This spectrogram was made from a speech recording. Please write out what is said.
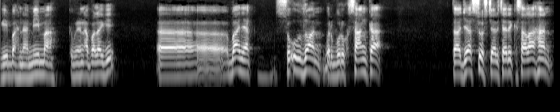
ghibah, namimah. Kemudian apa lagi? Uh, banyak suudzon, berburuk sangka, tajasus, cari-cari kesalahan.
